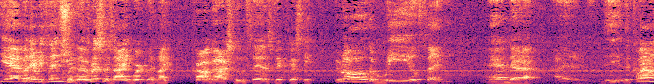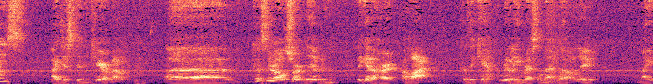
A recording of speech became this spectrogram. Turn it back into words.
Yeah, but everything with the wrestlers I worked with, like Karl Gotch, Lou Thesz, Vic Christie, they were all the real thing. And uh, I, the the clowns I just didn't care about. Because they're all short-lived and they get a hurt a lot because they can't really wrestle that well. They might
